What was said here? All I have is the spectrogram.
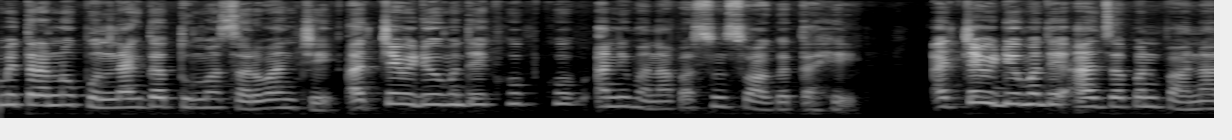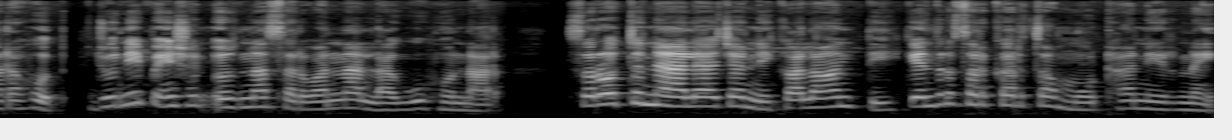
मित्रांनो पुन्हा एकदा तुम्हा सर्वांचे आजच्या व्हिडिओमध्ये खूप खूप आणि मनापासून स्वागत आहे. आजच्या व्हिडिओमध्ये आज आपण पाहणार आहोत जुनी पेन्शन योजना सर्वांना लागू होणार. सर्वोच्च न्यायालयाच्या निकालाअंती केंद्र सरकारचा मोठा निर्णय.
